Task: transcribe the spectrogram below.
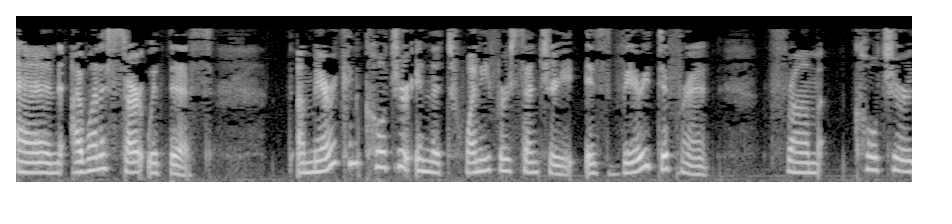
and I want to start with this. American culture in the 21st century is very different from culture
